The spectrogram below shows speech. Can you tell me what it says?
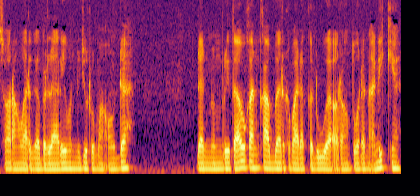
Seorang warga berlari menuju rumah Odah dan memberitahukan kabar kepada kedua orang tua dan adiknya.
